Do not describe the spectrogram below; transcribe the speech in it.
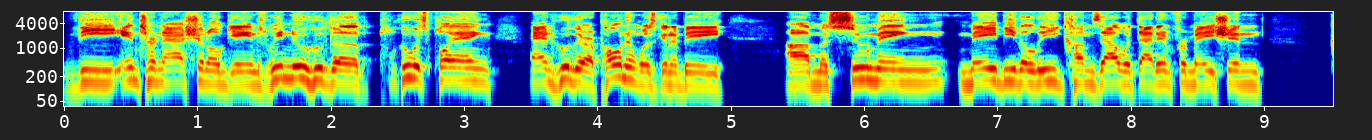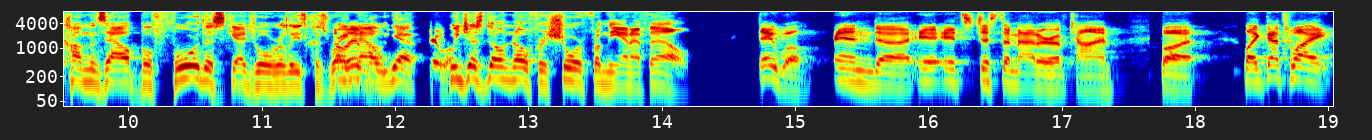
the international games. We knew who the who was playing and who their opponent was going to be. I'm assuming maybe the league comes out with that information comes out before the schedule release because right oh, now, will. yeah, we just don't know for sure from the NFL. They will, and uh, it, it's just a matter of time. But like that's why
